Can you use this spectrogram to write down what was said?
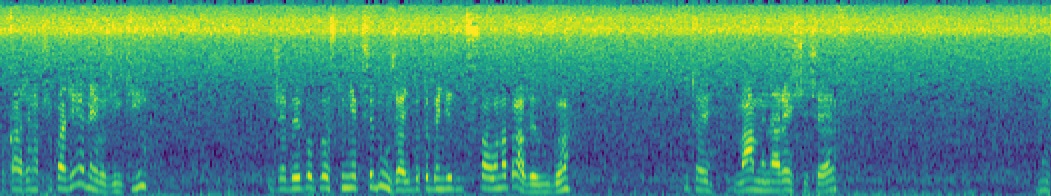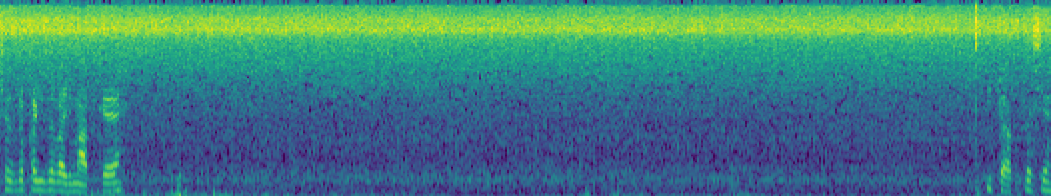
Pokażę na przykładzie jednej rodzinki, żeby po prostu nie przedłużać, bo to będzie trwało naprawdę długo. Tutaj mamy nareszcie czerw. Muszę zlokalizować matkę. I tak to się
